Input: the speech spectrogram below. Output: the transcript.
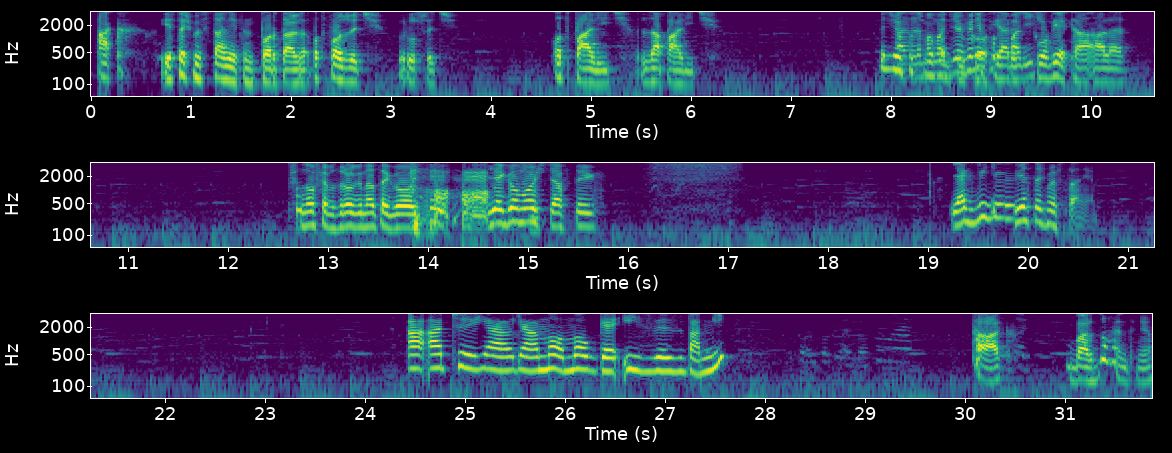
Tak, jesteśmy w stanie ten portal otworzyć, ruszyć, odpalić, zapalić. Będziemy Ale potrzebować nadzieję, tylko ofiary z człowieka, ale Przenoszę wzrok na tego jego mościa w tych. Jak widzisz, jesteśmy w stanie. A, a czy ja, ja mo, mogę iść z, z wami? Tak, bardzo chętnie.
